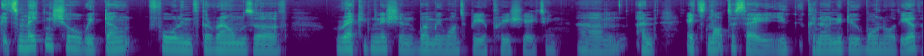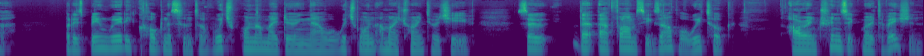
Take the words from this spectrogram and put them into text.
it's making sure we don't fall into the realms of recognition when we want to be appreciating. Um, and it's not to say you can only do one or the other, but it's being really cognizant of which one am I doing now or which one am I trying to achieve. So that, that pharmacy example, we took our intrinsic motivation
